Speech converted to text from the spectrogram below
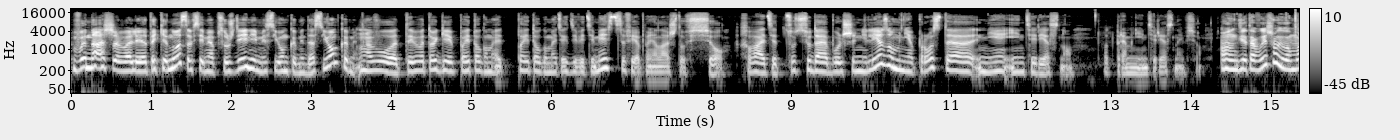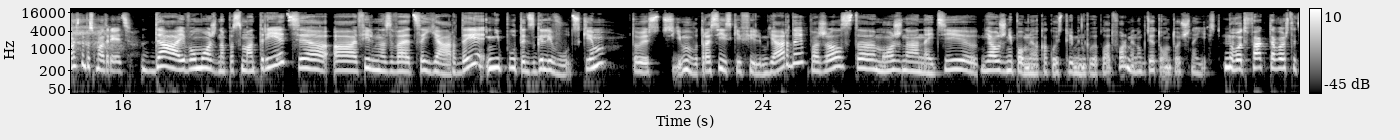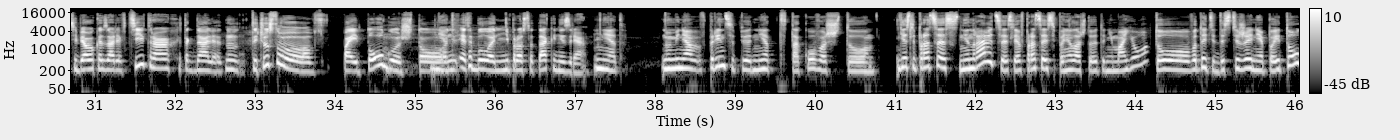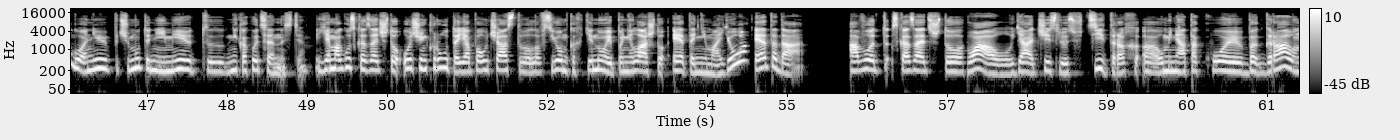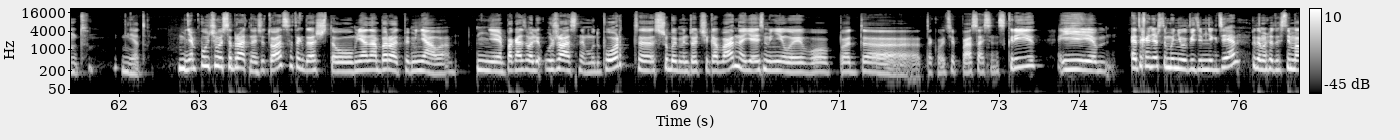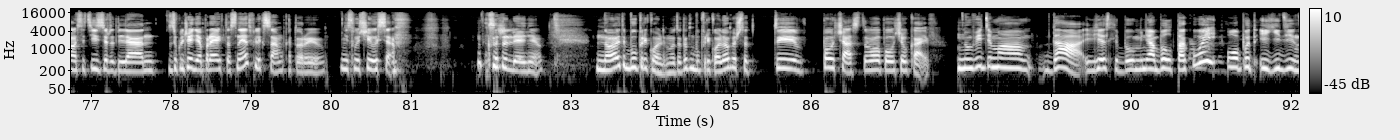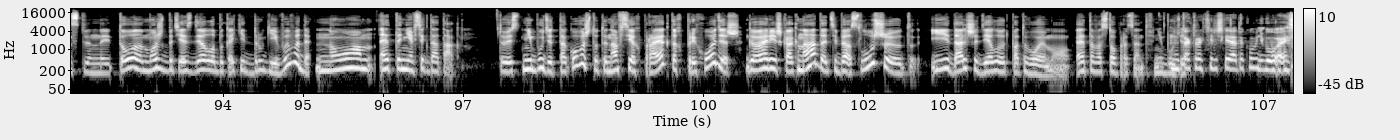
вынашивали это кино со всеми обсуждениями, съемками до съемками. Вот. И в итоге по итогам, по итогам этих 9 месяцев я поняла, что все, хватит. Тут сюда я больше не лезу, мне просто неинтересно. Вот прям неинтересно и все. Он где-то вышел, его можно посмотреть? Да, его можно посмотреть. А, фильм называется «Ярды». Не путать с голливудским. То есть ну, вот российский фильм «Ярды», пожалуйста, можно найти, я уже не помню, на какой стриминговой платформе, но где-то он точно есть. Ну вот факт того, что тебя указали в титрах и так далее, ну ты чувствовала по итогу, что Нет. это было не просто так и не зря? Нет. У меня, в принципе, нет такого, что если процесс не нравится, если я в процессе поняла, что это не мое, то вот эти достижения по итогу, они почему-то не имеют э, никакой ценности. Я могу сказать, что очень круто я поучаствовала в съемках кино и поняла, что это не мое, это да. А вот сказать, что вау, я числюсь в титрах, а у меня такой бэкграунд, нет. У меня получилась обратная ситуация тогда, что у меня наоборот поменяло мне показывали ужасный мудборд э, с шубами Дольче Габбана. Я изменила его под э, такой типа Assassin's Creed. И это, конечно, мы не увидим нигде, потому что это снимался тизер для заключения проекта с Netflix, который не случился, к сожалению. Но это был прикольно. Вот этот был прикольно, потому что ты поучаствовал, получил кайф. Ну, видимо, да. Если бы у меня был такой опыт и единственный, то, может быть, я сделала бы какие-то другие выводы. Но это не всегда так. То есть не будет такого, что ты на всех проектах приходишь, говоришь как надо, тебя слушают и дальше делают по-твоему. Этого сто процентов не будет. Ну так практически, да, такого не бывает.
